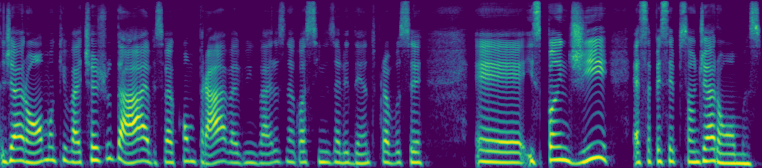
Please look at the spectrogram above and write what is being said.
de aroma que vai te ajudar, você vai comprar, vai vir vários negocinhos ali dentro para você é, expandir essa percepção de aromas.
